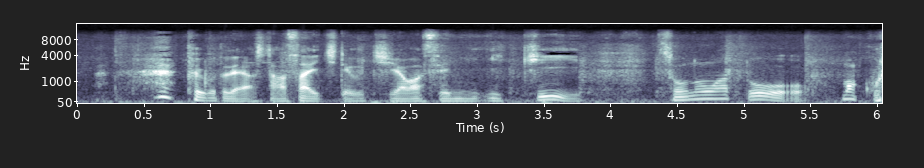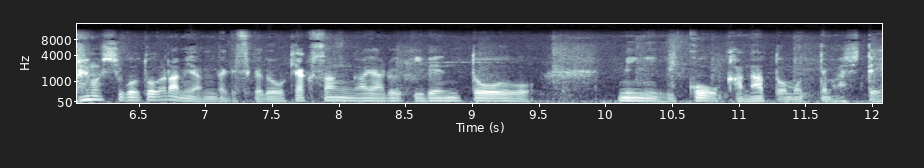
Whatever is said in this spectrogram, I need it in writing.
ということで、明日朝一で打ち合わせに行き、その後、まあこれも仕事絡みなんですけど、お客さんがやるイベントを見に行こうかなと思ってまして、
